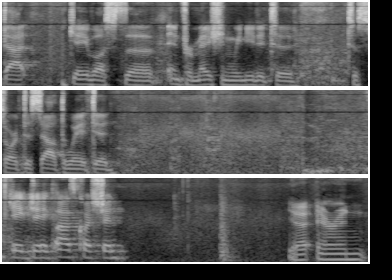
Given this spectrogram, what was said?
that gave us the information we needed to to sort this out the way it did. Okay, Jake, last question. Yeah, Aaron,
